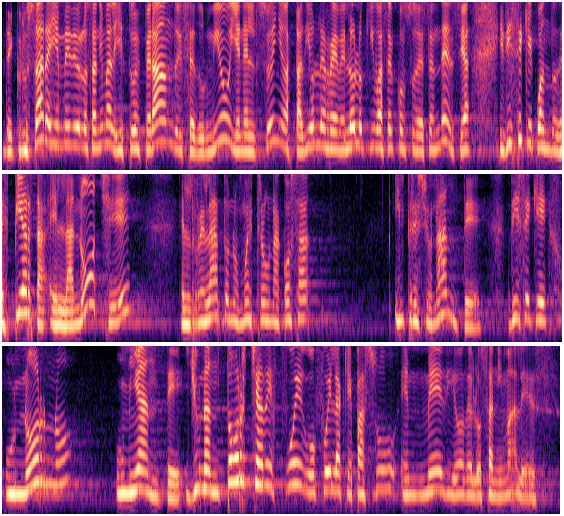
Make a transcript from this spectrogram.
de cruzar ahí en medio de los animales y estuvo esperando y se durmió y en el sueño hasta Dios le reveló lo que iba a hacer con su descendencia. Y dice que cuando despierta en la noche, el relato nos muestra una cosa impresionante. Dice que un horno humeante y una antorcha de fuego fue la que pasó en medio de los animales.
